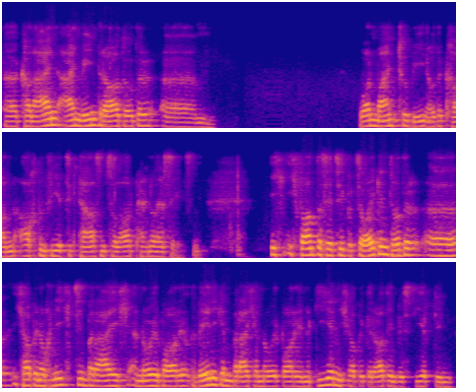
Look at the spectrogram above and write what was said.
äh, kann ein, ein Windrad oder ähm, One Wind Turbine oder kann 48.000 Solarpanel ersetzen. Ich, ich, fand das jetzt überzeugend, oder? Äh, ich habe noch nichts im Bereich erneuerbare oder wenig im Bereich erneuerbare Energien. Ich habe gerade investiert in,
